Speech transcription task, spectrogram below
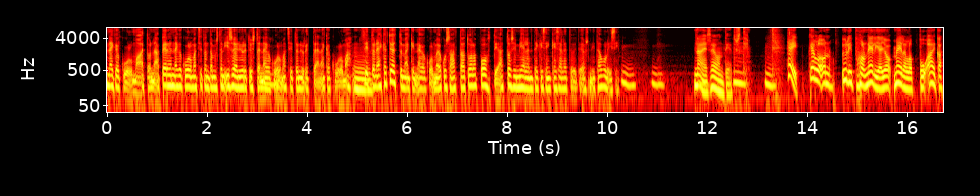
näkökulmaa, että on nämä perhenäkökulmat, sitten on tämmöisten isojen yritysten mm. näkökulmat, sitten on yrittäjän näkökulma. Mm. Sitten on ehkä työttömänkin näkökulma. Joku saattaa tuolla pohtia, että tosi mielelläni tekisin kesällä töitä, jos niitä olisi. Mm. Mm. Näin se on tietysti. Mm. Mm. Hei, kello on yli puoli neljä jo. Meillä loppuu aika.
